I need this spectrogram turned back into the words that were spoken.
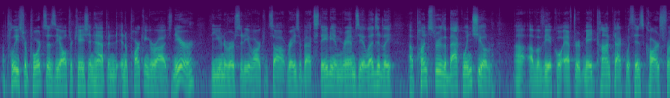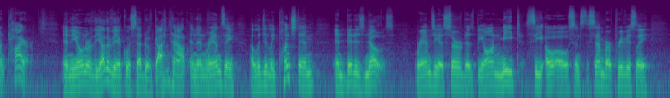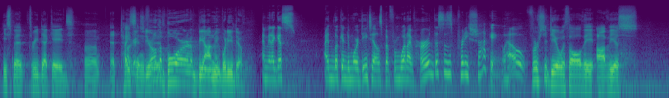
A police report says the altercation happened in a parking garage near the University of Arkansas Razorback Stadium. Ramsey allegedly uh, punched through the back windshield uh, of a vehicle after it made contact with his car's front tire. And the owner of the other vehicle is said to have gotten out, and then Ramsey allegedly punched him and bit his nose. Ramsey has served as Beyond Meat COO since December. Previously, he spent three decades um, at Tyson. Okay, so you're on the board of Beyond Meat. What do you do? I mean, I guess I'd look into more details, but from what I've heard, this is pretty shocking. How First, you deal with all the obvious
